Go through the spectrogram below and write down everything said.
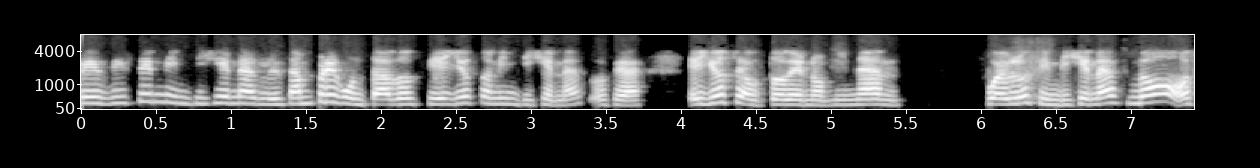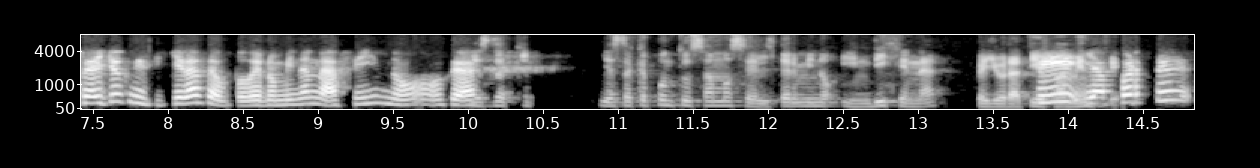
les dicen indígenas, les han preguntado si ellos son indígenas, o sea, ellos se autodenominan pueblos indígenas, no, o sea, ellos ni siquiera se autodenominan así, ¿no? O sea, ¿Y hasta, qué, y hasta qué punto usamos el término indígena sí, peyorativamente? y aparte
